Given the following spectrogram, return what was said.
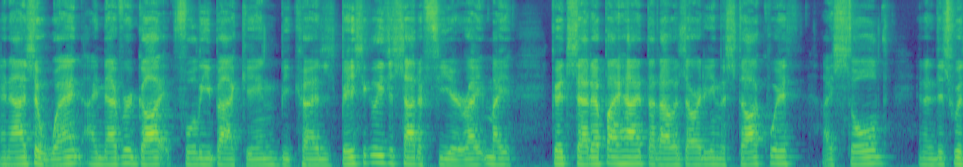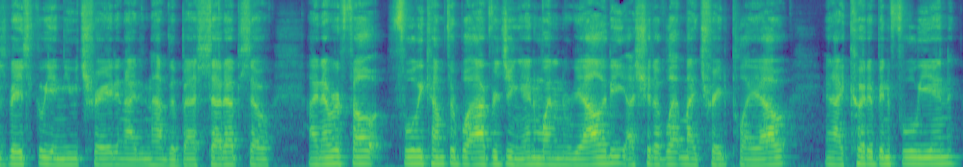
And as it went, I never got fully back in because basically just out of fear, right? My good setup I had that I was already in the stock with, I sold and this was basically a new trade and I didn't have the best setup so I never felt fully comfortable averaging in when in reality I should have let my trade play out and I could have been fully in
